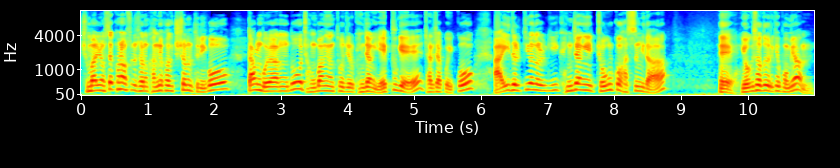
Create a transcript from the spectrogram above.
주말용 세컨하우스를 저는 강력하게 추천을 드리고 땅 모양도 정방향 토지로 굉장히 예쁘게 자리 잡고 있고 아이들 뛰어놀기 굉장히 좋을 것 같습니다. 예, 여기서도 이렇게 보면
